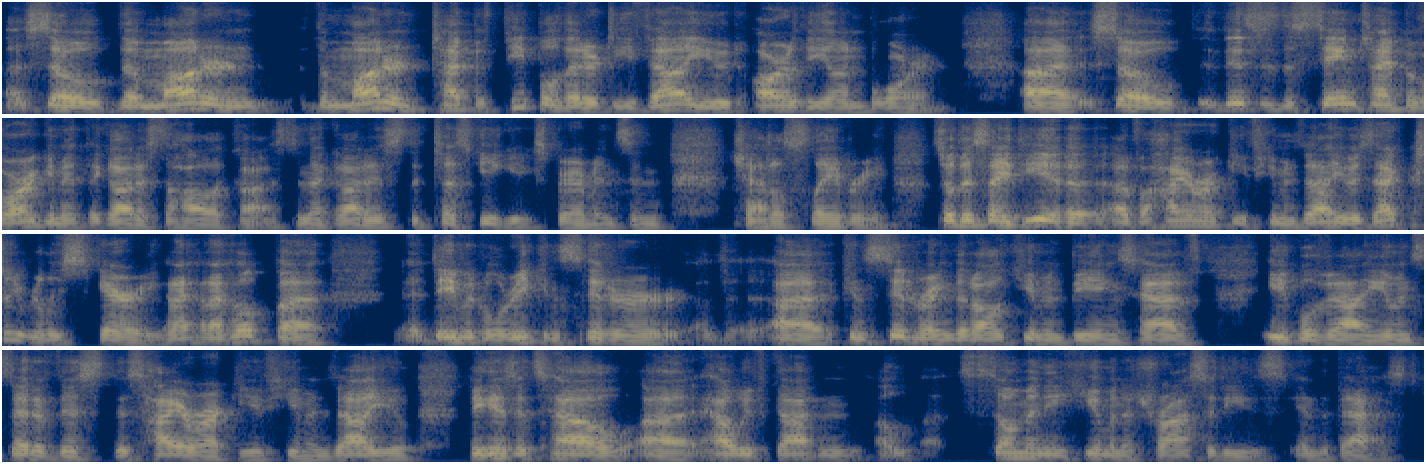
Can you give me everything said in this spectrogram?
Uh, so the modern the modern type of people that are devalued are the unborn. Uh, so this is the same type of argument that got us the Holocaust and that got us the Tuskegee experiments and chattel slavery. So this idea of a hierarchy of human value is actually really scary, and I, and I hope uh, David will reconsider uh, considering that all human beings have equal value instead of this this hierarchy of human value, because it's how uh, how we've gotten so many human atrocities in the past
